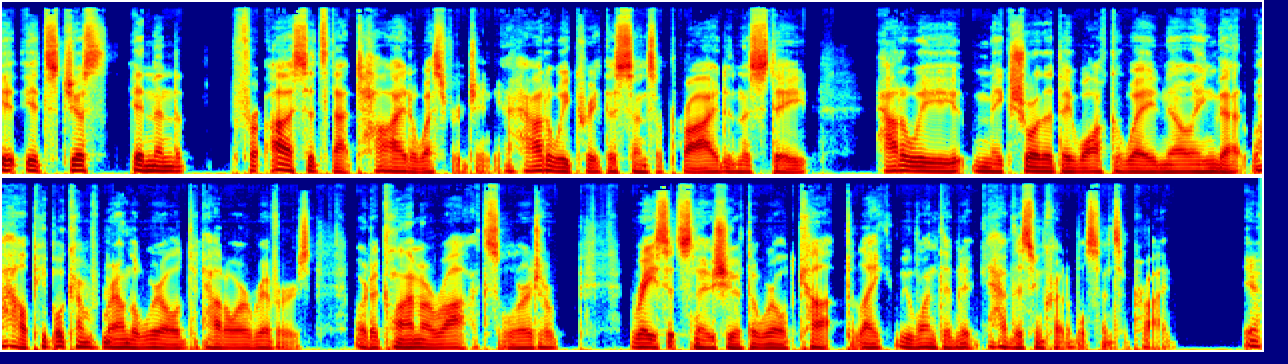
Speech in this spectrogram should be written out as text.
it, it's just and then the, for us, it's that tie to West Virginia. How do we create this sense of pride in the state? How do we make sure that they walk away knowing that, wow, people come from around the world to paddle our rivers or to climb our rocks or to race at snowshoe at the World Cup? Like, we want them to have this incredible sense of pride. Yeah.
